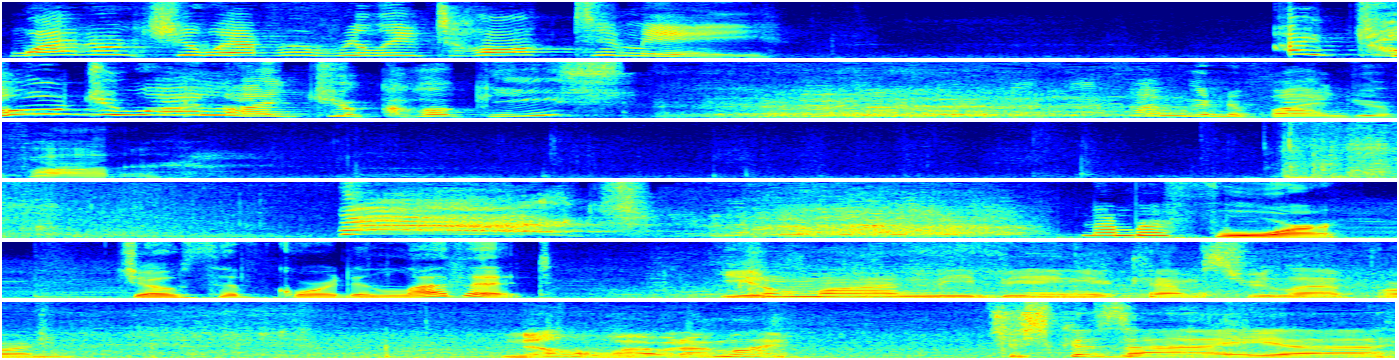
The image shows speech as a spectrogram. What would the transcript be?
why don't you ever really talk to me? I told you I liked your cookies. I'm gonna find your father. Bert! Number 4. Joseph Gordon-Levitt. You don't mind me being your chemistry lab partner? No, why would I mind? Just because I, uh,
